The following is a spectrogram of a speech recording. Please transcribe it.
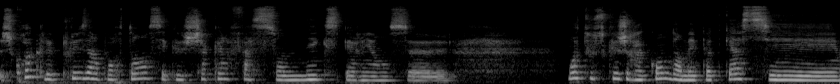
je crois que le plus important, c'est que chacun fasse son expérience. Euh, Moi, tout ce que je raconte dans mes podcasts, c'est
